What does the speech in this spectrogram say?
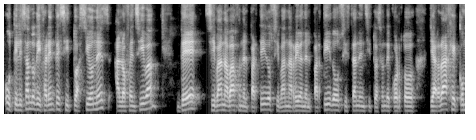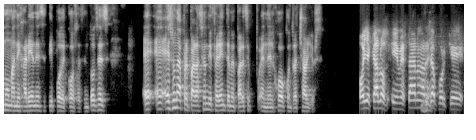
utilizando diferentes situaciones a la ofensiva de si van abajo en el partido, si van arriba en el partido, si están en situación de corto yardaje, cómo manejarían ese tipo de cosas. Entonces, eh, eh, es una preparación diferente, me parece, en el juego contra Chargers. Oye, Carlos, y me está ganando la risa porque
